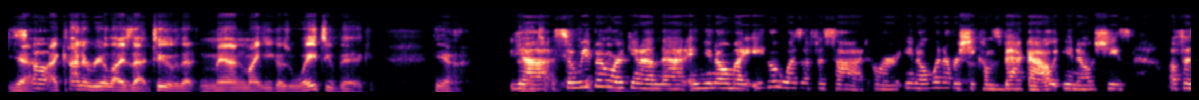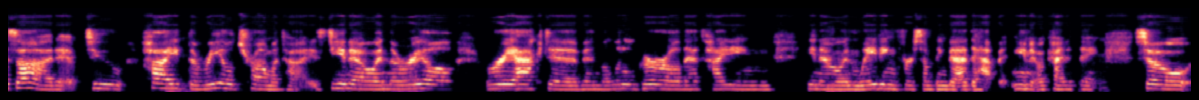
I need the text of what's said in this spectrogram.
Yeah, So- I kind of realized that too. That man, my ego's way too big. Yeah. Yeah, so we've been working on that. And, you know, my ego was a facade, or, you know, whenever she comes back out, you know, she's a facade to hide Mhm. the real traumatized, you know, and the real reactive and the little girl that's hiding, you know, and waiting for something bad to happen, you know, kind of thing. Mhm. So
